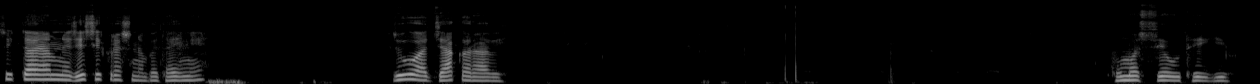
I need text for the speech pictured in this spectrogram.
સીતારામને જય શ્રી કૃષ્ણ બધાઈને જુઓ આ ઝાકર આવી. ઘુમસ જેવું થઈ ગયું.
